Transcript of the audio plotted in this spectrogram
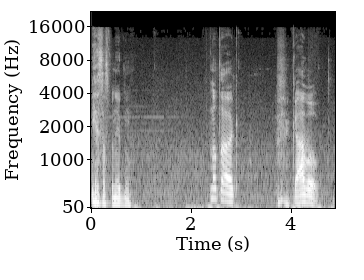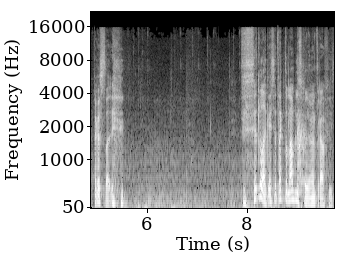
Je aspoň jednu. No tak. Kávo, prestaň. Ty si sedlak, ja sa takto na blízko neviem trafiť.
